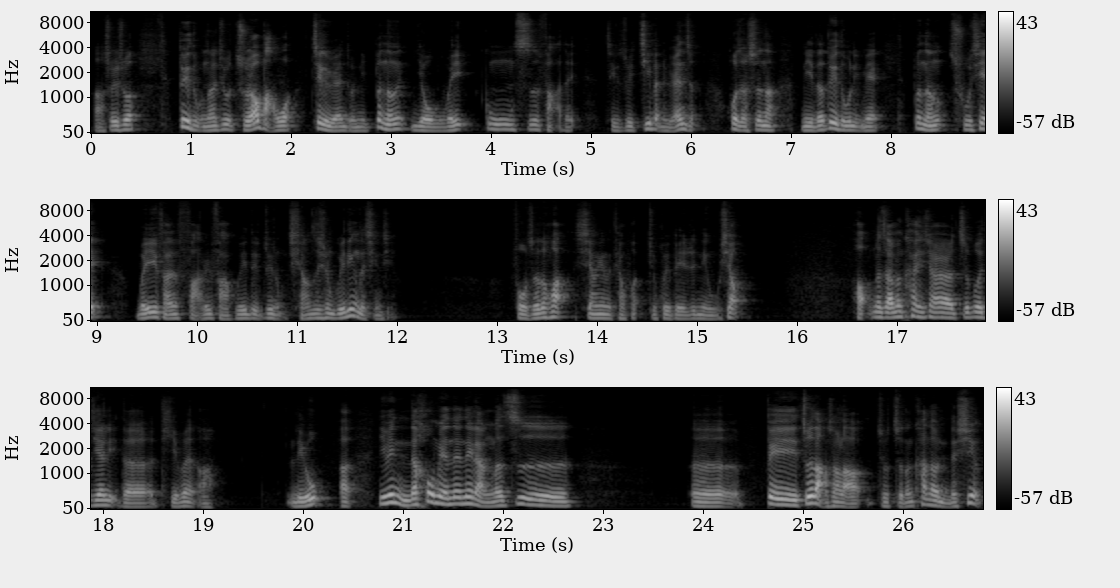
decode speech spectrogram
啊。所以说，对赌呢就主要把握这个原则，你不能有违公司法的这个最基本的原则，或者是呢你的对赌里面不能出现违反法律法规的这种强制性规定的情形，否则的话，相应的条款就会被认定无效。好，那咱们看一下直播间里的提问啊。刘啊，因为你的后面的那两个字，呃，被遮挡上了啊，就只能看到你的姓。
